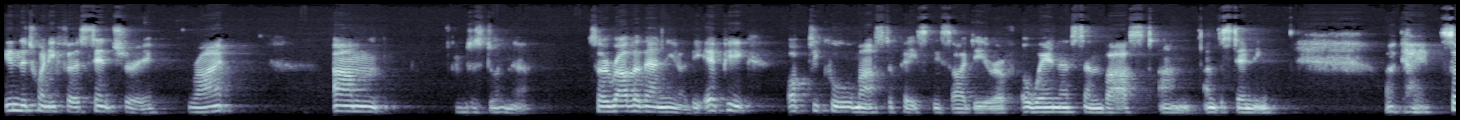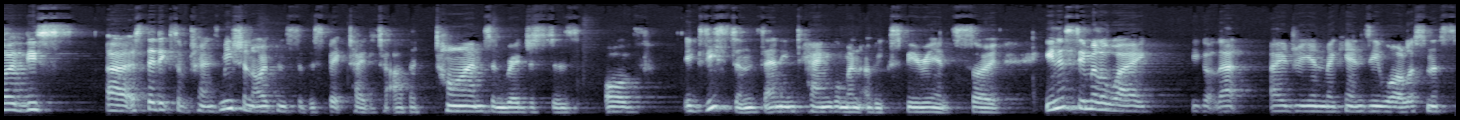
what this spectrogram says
in the 21st century, right? Um, I'm just doing that. So rather than, you know, the epic optical masterpiece, this idea of awareness and vast um, understanding. Okay, so this uh, aesthetics of transmission opens to the spectator to other times and registers of existence and entanglement of experience. So, in a similar way, you got that Adrian Mackenzie wirelessness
